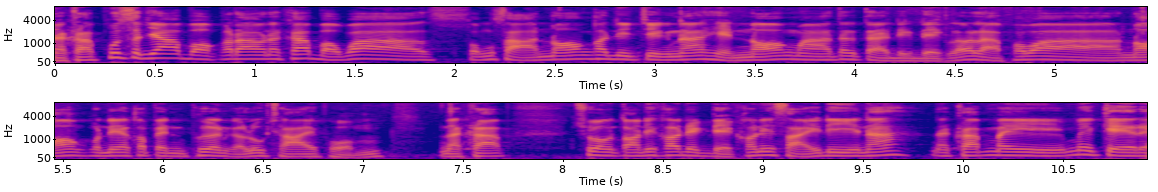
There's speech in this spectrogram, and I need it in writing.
นะครับคุณสัญญาบอกกับเรานะครับบอกว่าสงสารน้องเขาจริงๆนะเห็นน้องมาตั้งแต่เด็ก ๆ แล้วแหละเพราะว่าน้องคนนี้เขาเป็นเพื่อนกับลูกชายผมนะครับช่วงตอนที่เขาเด็ก ๆเขานิสัยดีนะนะครับไม่ไม่เกเร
